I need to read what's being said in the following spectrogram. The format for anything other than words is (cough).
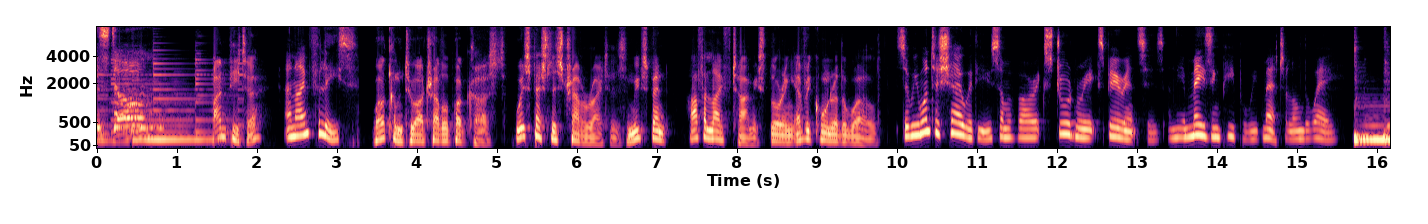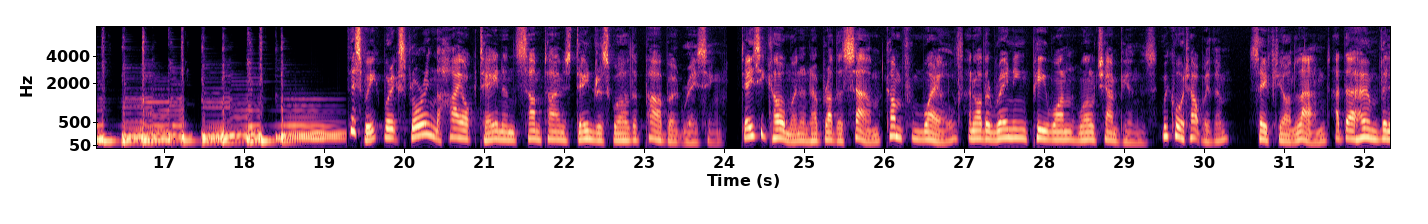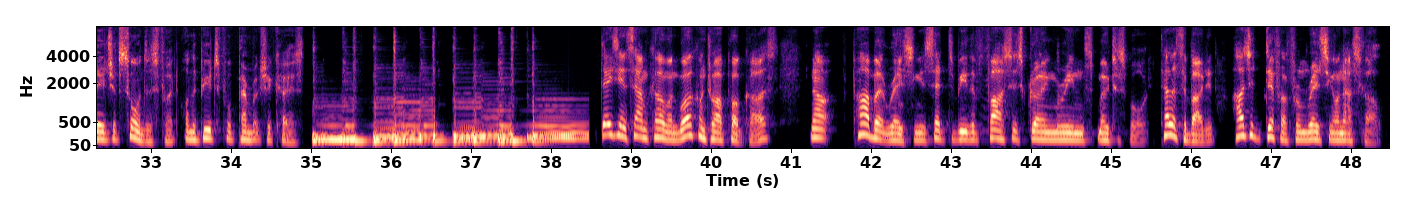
to stone. I'm Peter. And I'm Felice. Welcome to our travel podcast. We're specialist travel writers, and we've spent half a lifetime exploring every corner of the world. So we want to share with you some of our extraordinary experiences and the amazing people we've met along the way. This week, we're exploring the high octane and sometimes dangerous world of powerboat racing. Daisy Coleman and her brother Sam come from Wales and are the reigning P1 world champions. We caught up with them, safely on land, at their home village of Saundersfoot on the beautiful Pembrokeshire coast. Daisy and Sam Coleman, welcome to our podcast. Now, powerboat racing is said to be the fastest growing marine motorsport. Tell us about it. How does it differ from racing on asphalt?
